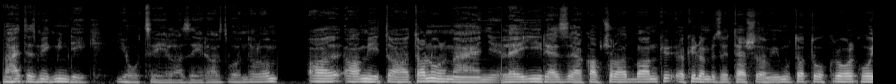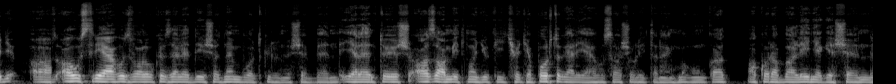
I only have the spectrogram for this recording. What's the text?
Na hát ez még mindig jó cél azért, azt gondolom a, amit a tanulmány leír ezzel kapcsolatban a különböző társadalmi mutatókról, hogy az Ausztriához való közeledés az nem volt különösebben jelentős. Az, amit mondjuk így, hogyha Portugáliához hasonlítanánk magunkat, akkor abban lényegesen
